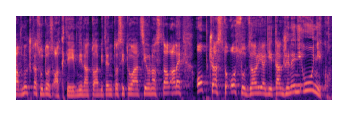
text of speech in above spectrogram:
a vnúčka sú dosť aktívni na to, aby tento situáciu nastal, ale občas to osud zariadi tak, že není úniku.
